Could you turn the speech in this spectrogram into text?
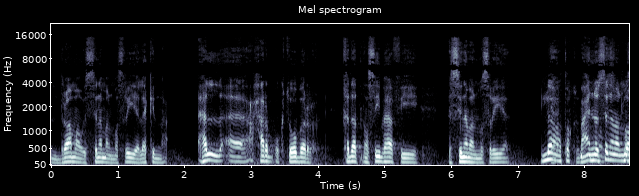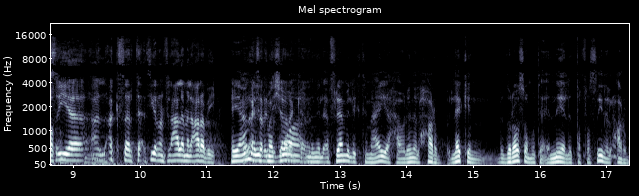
الدراما والسينما المصرية لكن هل آه، حرب أكتوبر خدت نصيبها في السينما المصرية؟ لا أعتقد مع إنه السينما. المصرية الأكثر تاثيرا في العالم العربي هي عملت كانت. من الأفلام الاجتماعية حوالين الحرب لكن بدراسة متأنية لتفاصيل الحرب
